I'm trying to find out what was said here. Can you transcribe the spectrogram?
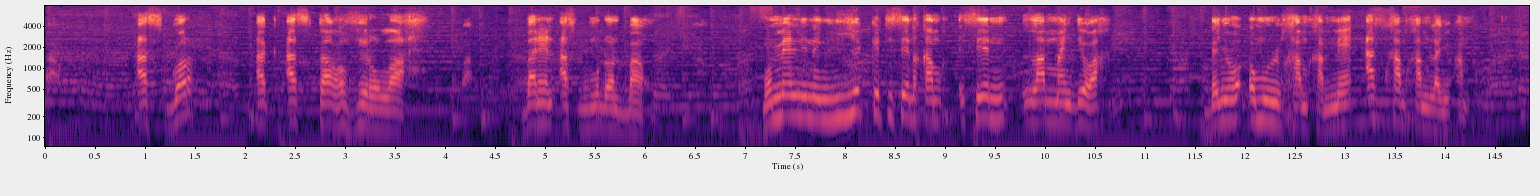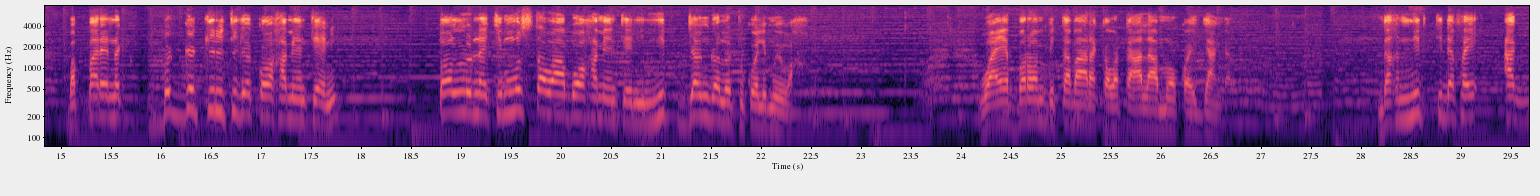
Waaw. As ak astaghfirullah. Waaw. Baneen as bu mu doon baaxul. Mu mel ni nag ñi yëkkati seen xam seen làmmañ di wax dañoo amul xam-xam mais as xam-xam la ñu am. Ba pare nag bëgg critiquer koo xamante ni toll na ci mustawa boo xamante ni nit jàngalatu ko li muy wax waaye borom bi tabaraka wa taala moo koy jàngal. ndax nit ki dafay àgg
